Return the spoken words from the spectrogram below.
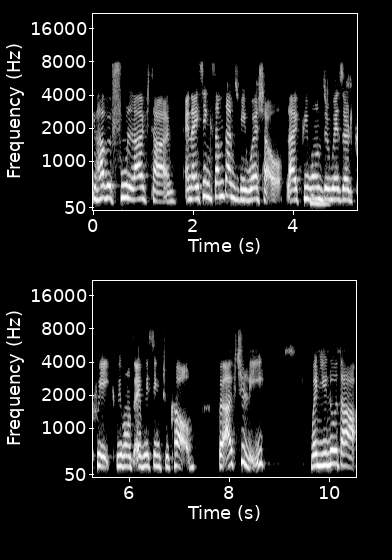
you have a full lifetime. And I think sometimes we rush out, like we want the result quick, we want everything to come. But actually, when you know that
